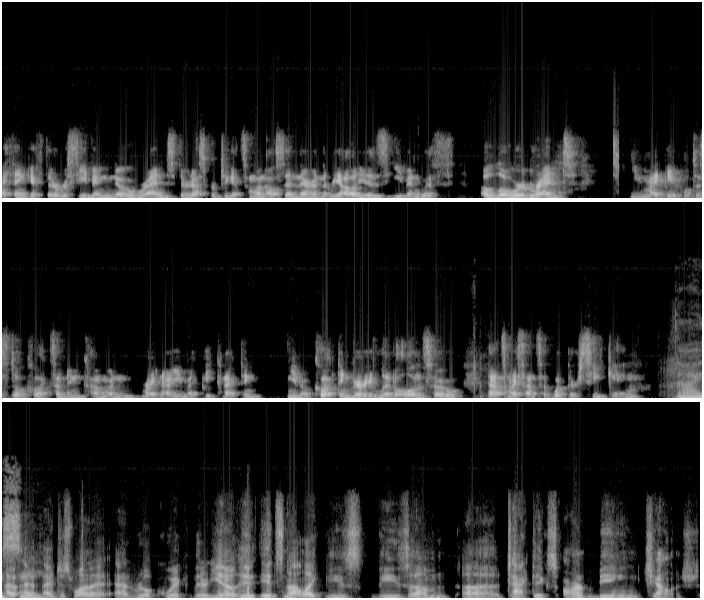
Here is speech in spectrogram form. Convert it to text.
I think if they're receiving no rent, they're desperate to get someone else in there. And the reality is, even with a lowered rent, you might be able to still collect some income when right now you might be connecting, you know, collecting very little. And so that's my sense of what they're seeking. I see. I, I, just want to add real quick. There, you know, it, it's not like these these um, uh, tactics aren't being challenged.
